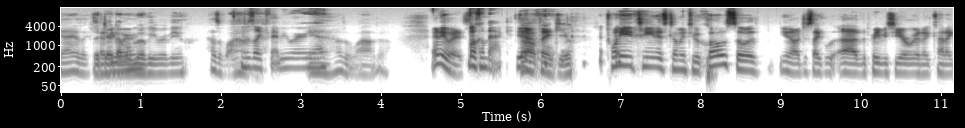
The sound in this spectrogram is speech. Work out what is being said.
Yeah, like the February. Daredevil movie review. That was a while. It was like February, yeah, yeah. that was a while ago. Anyways, Welcome back. yeah, Oh, thank you. 2018 is coming to a close. So, you know, just like uh, the previous year, we're going to kind of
